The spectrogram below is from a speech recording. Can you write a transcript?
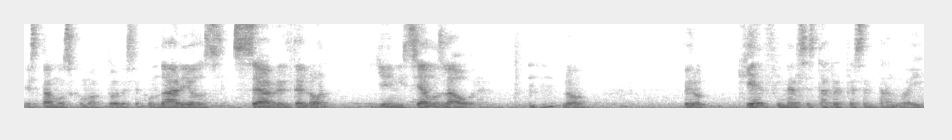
estamos como actores secundarios, se abre el telón y iniciamos la obra, ¿no? Pero, ¿qué al final se está representando ahí?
